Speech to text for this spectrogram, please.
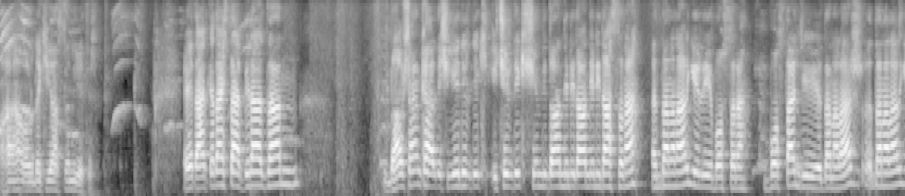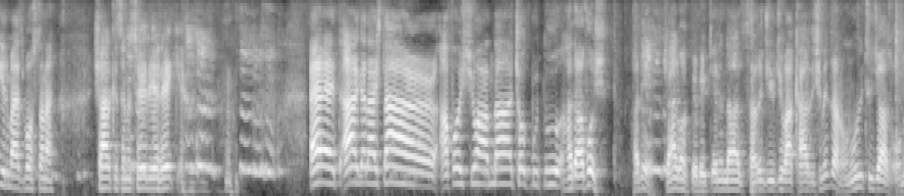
Aha oradaki yastığını getir. Evet arkadaşlar birazdan Davşan kardeşi yedirdik, içirdik. Şimdi dandini dandini dastana. Danalar girdi bostana. Bostancı danalar, danalar girmez bostana. Şarkısını söyleyerek. evet arkadaşlar. Afoş şu anda çok mutlu. Hadi Afoş. Hadi gel bak bebeklerin daha sarı civciv var kardeşimiz var. Onu uyutacağız. Onu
